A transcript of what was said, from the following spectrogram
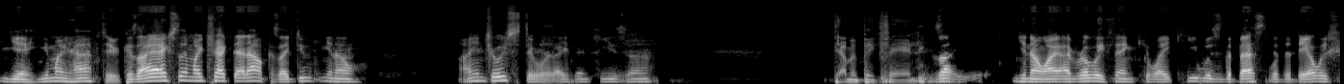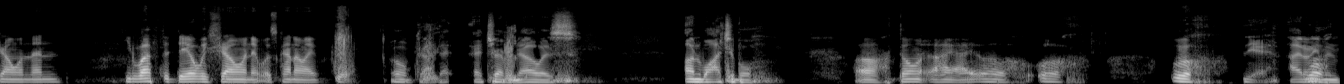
Yeah, you might have to because I actually might check that out because I do. You know, I enjoy Stewart. I think he's. uh Yeah, I'm a big fan. I, you know, I, I really think like he was the best with the Daily Show, and then he left the Daily Show, and it was kind of like, Oh god, that, that Trevor Noah is unwatchable. oh, don't I, I, ugh, ugh, ugh. Yeah, I don't Well, even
